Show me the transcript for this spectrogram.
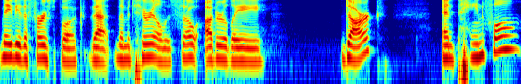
maybe the first book that the material was so utterly dark and painful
